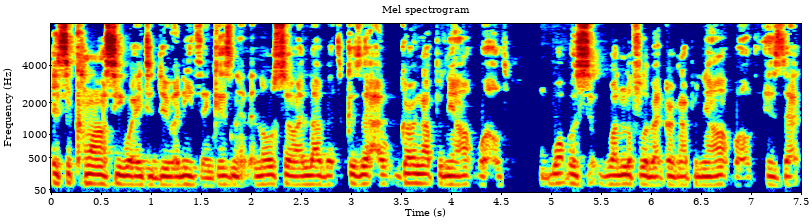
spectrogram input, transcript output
it's a classy way to do anything, isn't it? And also, I love it because growing up in the art world, what was wonderful about growing up in the art world is that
